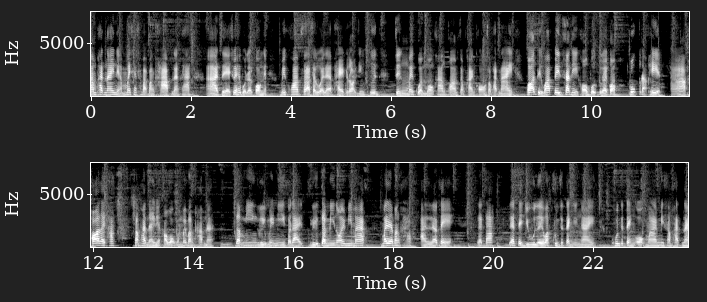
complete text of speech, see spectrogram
สัมผัสในเนี่ยไม่ใช่สัมผัสบังคับนะคะอ่าจะช่วยให้บทและกองเนี่ยมีความสละสลวยและไพเราะยิ่งขึ้น จึงไม่ควรมองข้ามความสำคัญของสัมผัสใน เพราะถือว่าเป็นเสน่ห์ของบทและกองทุกประเภทอ่าเพราะอะไรคะสัมผัสในเนี่ยเขาบอกว่าไม่บังคับนะ จะมีหรือไม่มีก็ได้ หรือจะมีน้อยมีมาก ไม่ได้บังคับ อันแล้วแต่แล้วจ้ะแล้วแต่ยูเลยว่าคุณจะแต่งยังไง คุณจะแต่งออกมามีสัมผัสใน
